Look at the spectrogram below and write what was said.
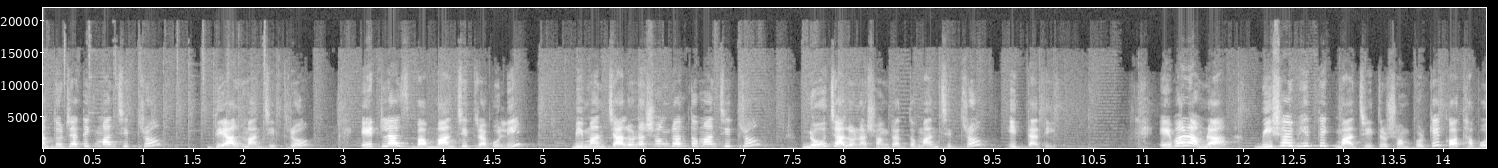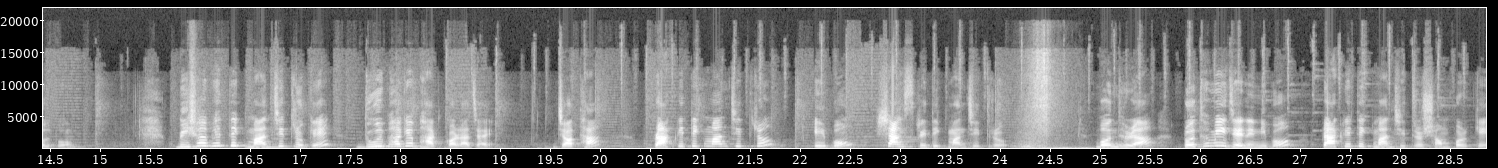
আন্তর্জাতিক মানচিত্র, দেয়াল মানচিত্র, এটলাস বা মানচিত্রাবলী, বিমান চালনা সংক্রান্ত মানচিত্র নৌচালনা সংক্রান্ত মানচিত্র ইত্যাদি। এবার আমরা বিষয়ভিত্তিক মানচিত্র সম্পর্কে কথা বলব। বিষয়ভিত্তিক মানচিত্রকে দুই ভাগে ভাগ করা যায়, যথা প্রাকৃতিক মানচিত্র এবং সাংস্কৃতিক মানচিত্র। বন্ধুরা, প্রথমেই জেনে নিব প্রাকৃতিক মানচিত্র সম্পর্কে।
